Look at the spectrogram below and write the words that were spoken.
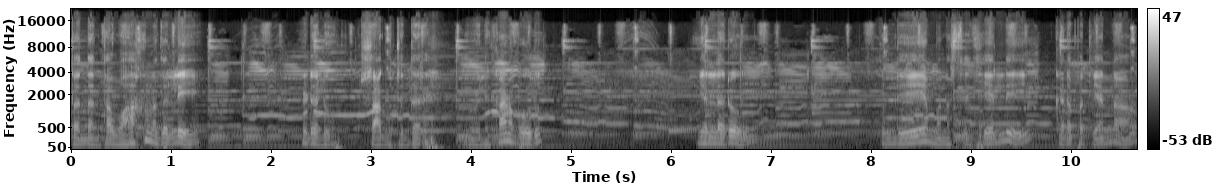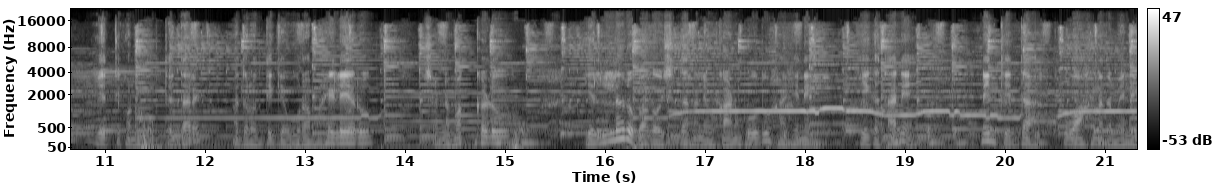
ತಂದಂತ ವಾಹನದಲ್ಲಿ ಇಡಲು ಸಾಗುತ್ತಿದ್ದಾರೆ. ನೀವಿಲ್ಲಿ ಕಾಣಬಹುದು. ಎಲ್ಲರೂ ಒಂದೇ ಮನಸ್ಥಿತಿಯಲ್ಲಿ ಗಣಪತಿಯನ್ನು ಎತ್ತಿಕೊಂಡು ಹೋಗ್ತಿದ್ದಾರೆ. ಅದರೊಂದಿಗೆ ಊರ ಮಹಿಳೆಯರು, ಸಣ್ಣ ಮಕ್ಕಳು, ಎಲ್ಲರೂ ಭಾಗವಹಿಸಿದ್ದನ್ನು ನೀವು ಕಾಣಬಹುದು. ಹಾಗೆಯೇ ಈಗ ತಾನೇ ನಿಂತಿದ್ದ ವಾಹನದ ಮೇಲೆ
